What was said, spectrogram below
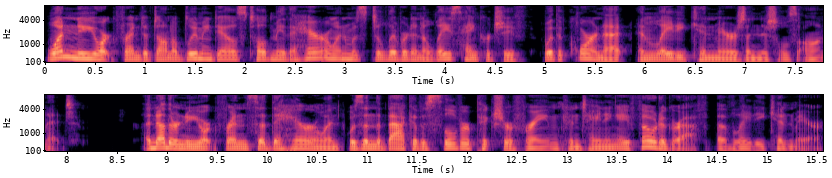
One New York friend of Donald Bloomingdale's told me the heroin was delivered in a lace handkerchief with a coronet and Lady Kenmare's initials on it. Another New York friend said the heroin was in the back of a silver picture frame containing a photograph of Lady Kenmare.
